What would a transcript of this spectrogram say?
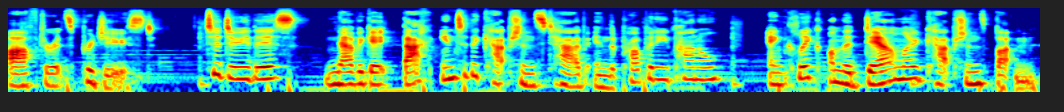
after it's produced. To do this, navigate back into the Captions tab in the Property panel and click on the Download Captions button.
